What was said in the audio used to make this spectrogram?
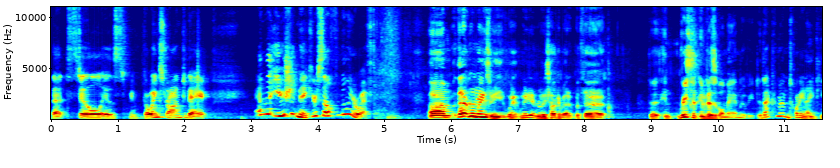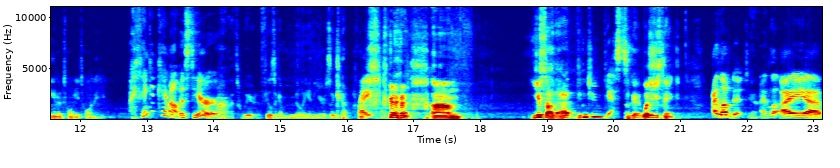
that still is going strong today, and that you should make yourself familiar with. Um, that reminds me, we, we didn't really talk about it, but the the in, recent Invisible Man movie did that come out in 2019 or 2020? I think it came out this year, Wow, that's weird. It feels like a million years ago. right? um, you saw that, didn't you? Yes. Okay, what did you think? I loved it. Yeah. I lo- I uh,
